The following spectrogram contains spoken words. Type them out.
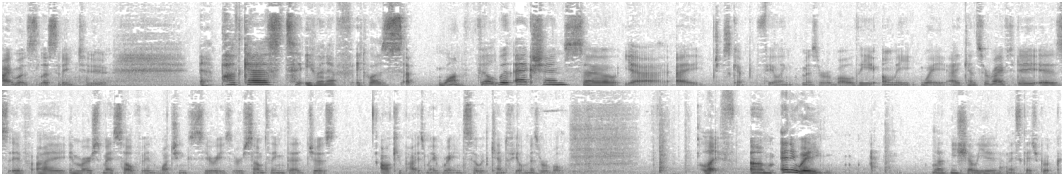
I was listening to a podcast, even if it was one filled with action. So, yeah, I just kept feeling miserable. The only way I can survive today is if I immerse myself in watching series or something that just occupies my brain so it can't feel miserable. Life. Um, anyway, let me show you my sketchbook.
